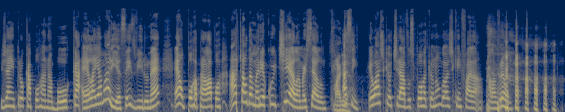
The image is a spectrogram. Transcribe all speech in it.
já entrou com a porra na boca. Ela e a Maria, vocês viram, né? É um porra pra lá, porra. A tal da Maria, curti ela, Marcelo. Maria. Assim, eu acho que eu tirava os porra, que eu não gosto de quem fala palavrão.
